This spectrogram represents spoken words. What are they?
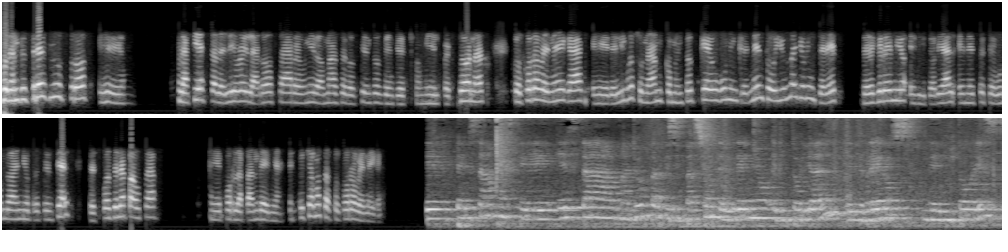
Durante tres lustros, eh, la fiesta del libro y la rosa ha reunido a más de 228 mil personas. Socorro Venegas, eh, del libro Tsunam, comentó que hubo un incremento y un mayor interés del gremio editorial en este segundo año presencial, después de la pausa eh, por la pandemia. Escuchamos a Socorro Venegas. Eh, pensamos que esta mayor participación del gremio editorial, de libreros de editores,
